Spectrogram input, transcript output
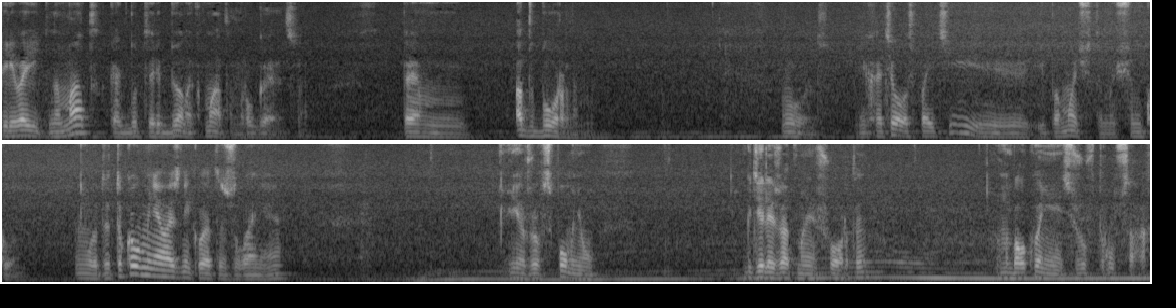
переводить на мат, как будто ребенок матом ругается. Прям отборным. Вот. И хотелось пойти и, и помочь этому щенку. Вот. И только у меня возникло это желание. Я уже вспомнил, где лежат мои шорты. На балконе я сижу в трусах.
